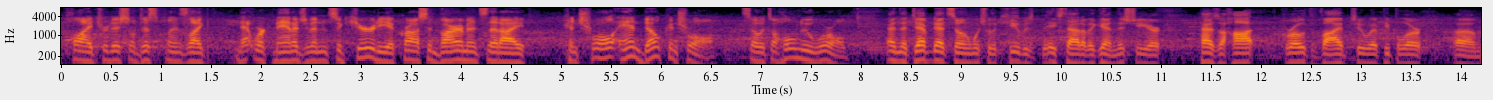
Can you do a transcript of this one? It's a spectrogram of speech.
apply traditional disciplines like network management and security across environments that I control and don't control. So it's a whole new world. And the DevNet zone, which the Cube is based out of again this year, has a hot growth vibe to it. People are um,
